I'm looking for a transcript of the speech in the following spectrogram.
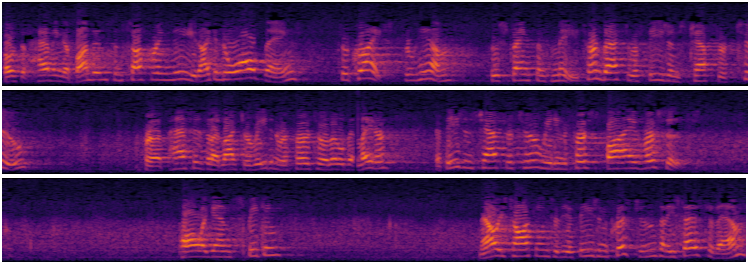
both of having abundance and suffering need. I can do all things through Christ, through Him who strengthens me. Turn back to Ephesians chapter 2 for a passage that I'd like to read and refer to a little bit later. Ephesians chapter 2, reading the first five verses. Paul again speaking. Now he's talking to the Ephesian Christians, and he says to them,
